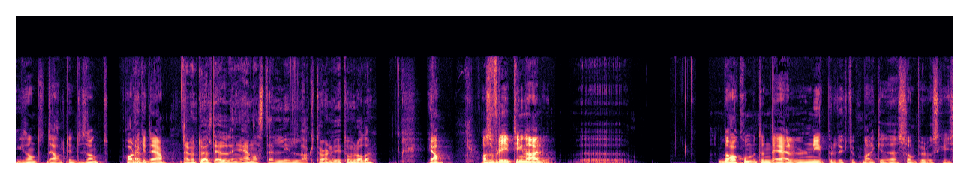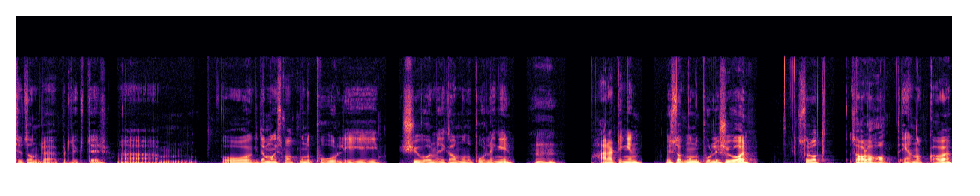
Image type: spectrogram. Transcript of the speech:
Ikke sant? Det er alltid interessant. Har du ikke det? Eventuelt er du den eneste lille aktøren i ditt område. Ja. Altså fordi tingene er øh, Det har kommet en del nye produkter på markedet som prøver å skvise ut andre produkter. ehm, og det er mange som har hatt monopol i 20 år, men ikke har monopol lenger. Mhm. Her er tingen. Hvis du har hatt monopol i 20 år, så har du hatt, så har du hatt én oppgave.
